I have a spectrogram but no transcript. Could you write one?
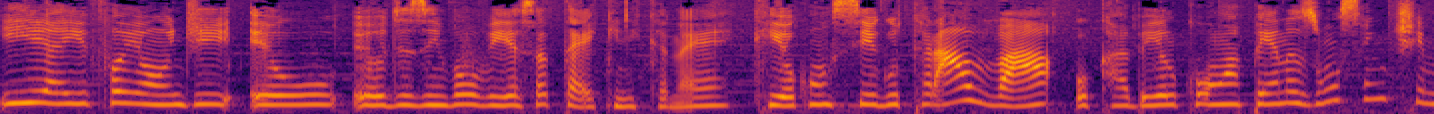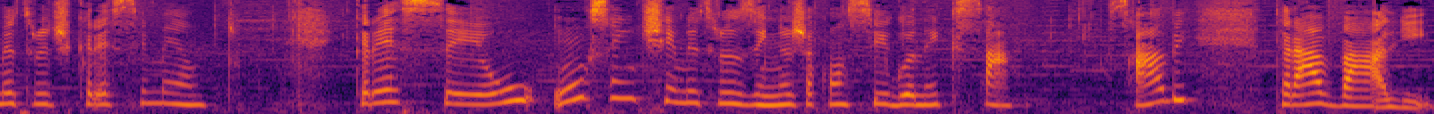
E aí foi onde eu, eu desenvolvi essa técnica, né? Que eu consigo travar o cabelo com apenas um centímetro de crescimento. Cresceu um centímetrozinho, eu já consigo anexar, sabe? Travar ali.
